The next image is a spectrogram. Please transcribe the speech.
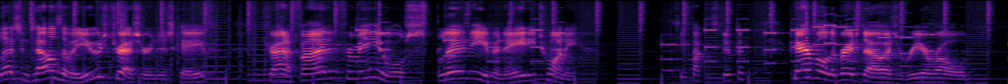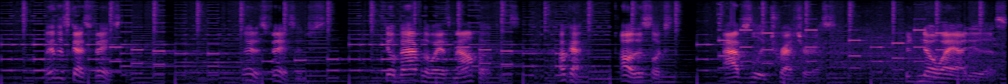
Legend tells of a huge treasure in this cave. Try to find it for me and we'll split even 80-20. Is he fucking stupid? Careful of the bridge though, it's rear rolled. Look at this guy's face. Look at his face. I just feel bad for the way his mouth opens. Okay. Oh, this looks absolutely treacherous. There's no way I do this.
